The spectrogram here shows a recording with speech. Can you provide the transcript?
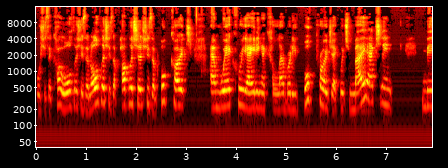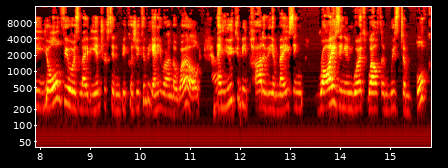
well she's a co-author she's an author she's a publisher she's a book coach and we're creating a collaborative book project which may actually be your viewers may be interested in because you can be anywhere in the world and you can be part of the amazing rising in worth wealth and wisdom book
